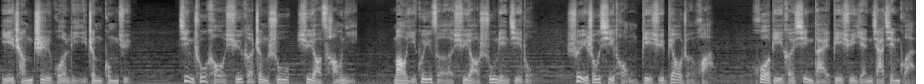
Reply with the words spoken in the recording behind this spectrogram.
已成治国理政工具。进出口许可证书需要草拟，贸易规则需要书面记录，税收系统必须标准化，货币和信贷必须严加监管。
